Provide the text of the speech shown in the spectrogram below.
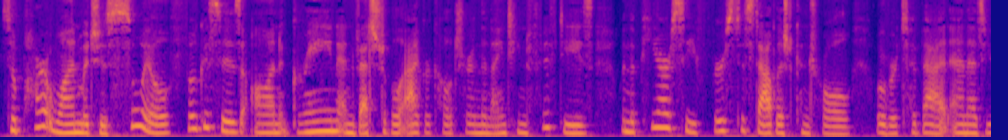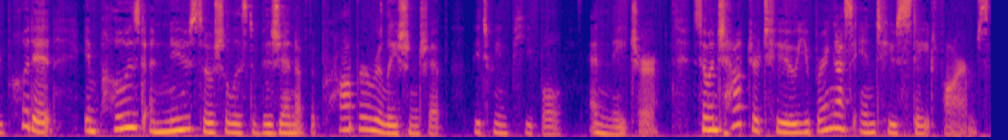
So, part one, which is soil, focuses on grain and vegetable agriculture in the 1950s when the PRC first established control over Tibet and, as you put it, imposed a new socialist vision of the proper relationship between people and nature. So in chapter two, you bring us into state farms.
